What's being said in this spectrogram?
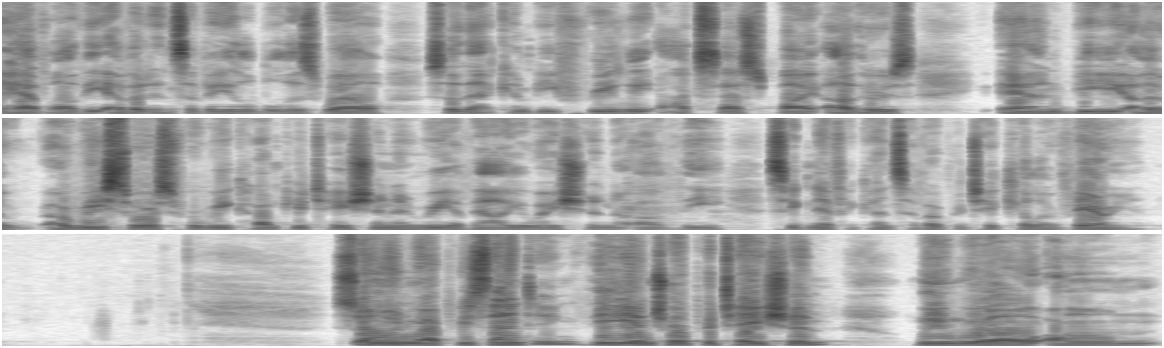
have all the evidence available as well, so that can be freely accessed by others and be a, a resource for recomputation and reevaluation of the significance of a particular variant. So in representing the interpretation, we will um,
